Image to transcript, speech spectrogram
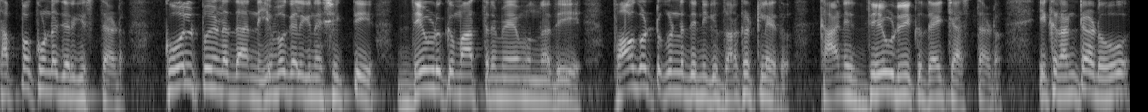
తప్పకుండా జరిగిస్తాడు. కోల్పోయిన దాన్ని ఇవ్వగలిగిన శక్తి దేవుడికి మాత్రమే ఉన్నది. పోగొట్టుకున్నది నీకు దొరకట్లేదు కానీ దేవుడు నీకు దయచేస్తాడు. ఇక్కడ అంటాడు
